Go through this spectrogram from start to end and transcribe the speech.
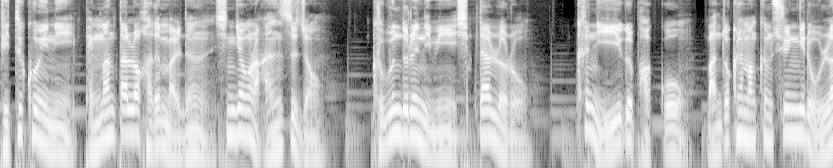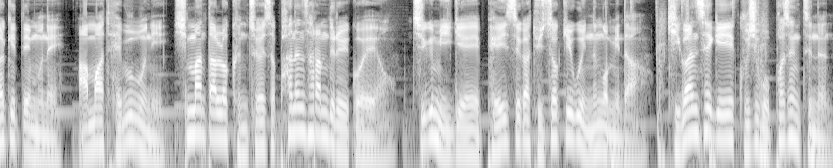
비트코인이 100만 달러 가든 말든 신경을 안 쓰죠. 그분들은 이미 10달러로 큰 이익을 받고 만족할 만큼 수익률이 올랐기 때문에 아마 대부분이 10만 달러 근처에서 파는 사람들일 거예요. 지금 이게 베이스가 뒤섞이고 있는 겁니다. 기관 세계의 95%는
